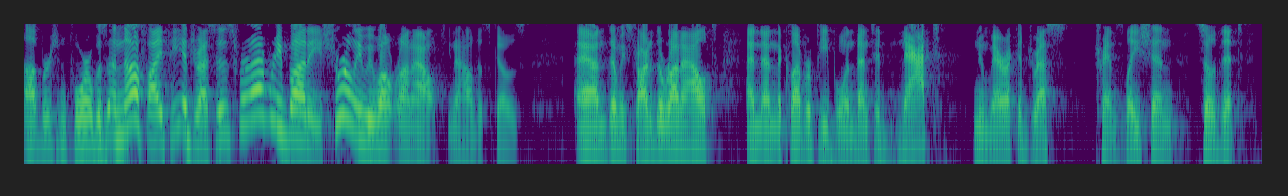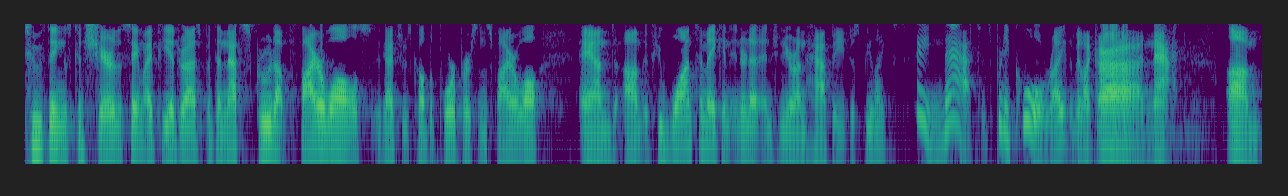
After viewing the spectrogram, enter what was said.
uh, version 4, was enough IP addresses for everybody. Surely we won't run out. You know how this goes. And then we started to run out, and then the clever people invented NAT, numeric address translation, so that two things could share the same IP address, but then that screwed up firewalls. It actually was called the poor person's firewall. And um, if you want to make an internet engineer unhappy, just be like, hey, NAT, it's pretty cool, right? And be like, ah, NAT. Um,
